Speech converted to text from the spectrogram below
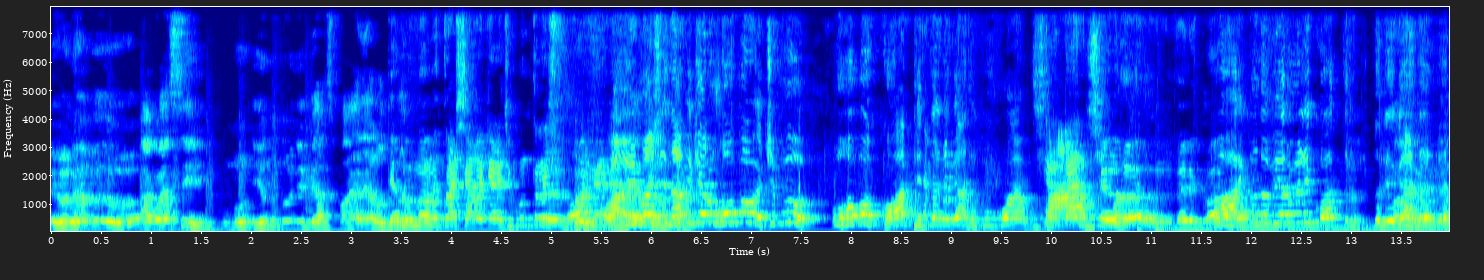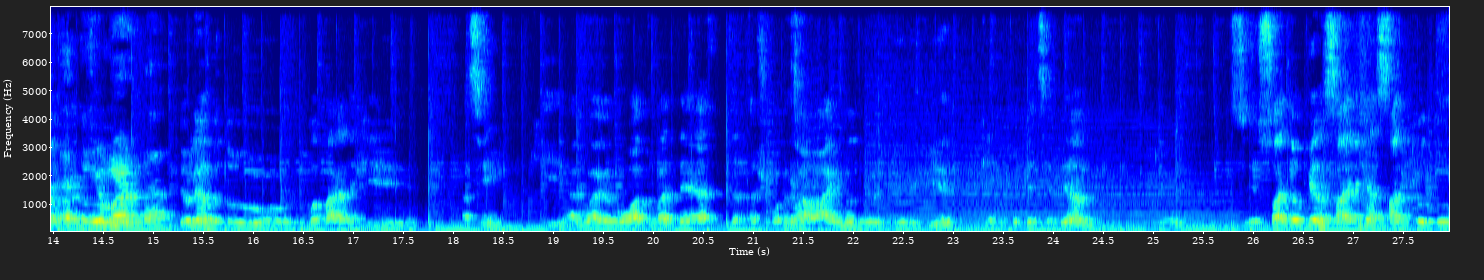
Eu lembro. Agora assim, indo no universo paralelo. pelo nome tu achava que era tipo um Transformer, É, né? Não, eu imaginava que era um robô, tipo, o Robocop, tá ligado? Com, com a. Tadinho porra. do, do helicóptero. Porra, aí quando eu vi era um helicóptero, tá Ah, ligado? eu lembro do. Filmando. Eu lembro do, de uma parada que. Assim, que agora o Otto vai até. Tá, tá escorrendo uma lágrima do, do aqui, que eu tô percebendo. que eu- só de eu pensar, ele já sabe que eu tô,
